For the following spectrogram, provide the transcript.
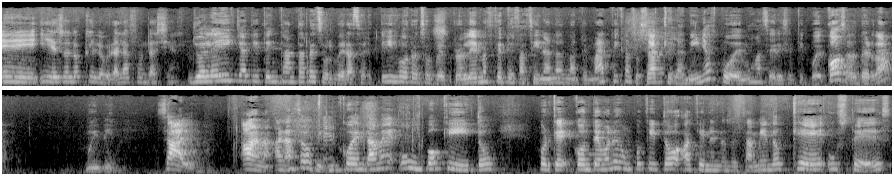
Eh, y eso es lo que logra la fundación. Yo leí que a ti te encanta resolver acertijos, resolver problemas, que te fascinan las matemáticas, o sea que las niñas podemos hacer ese tipo de cosas, ¿verdad? Muy bien. Sal, Ana, Ana Sofía, cuéntame un poquito, porque contémosles un poquito a quienes nos están viendo que ustedes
